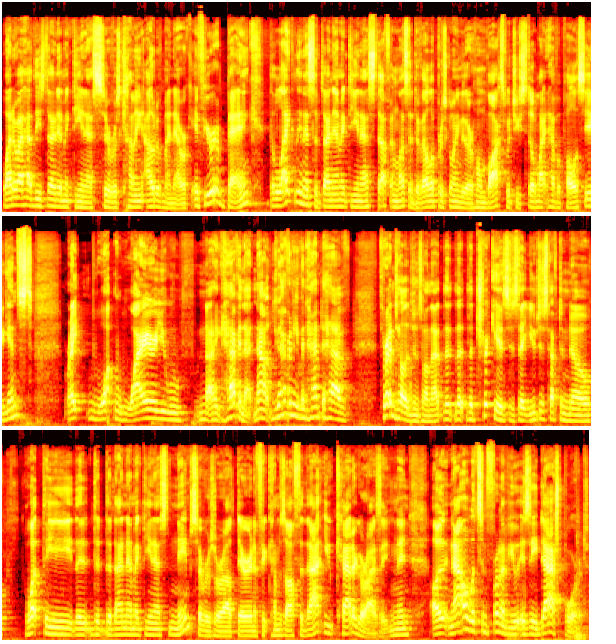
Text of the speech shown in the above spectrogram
why do I have these dynamic DNS servers coming out of my network? If you're a bank, the likeliness of dynamic DNS stuff, unless a developer is going to their home box, which you still might have a policy against, right? Wh- why are you like having that? Now, you haven't even had to have threat intelligence on that. The, the, the trick is, is that you just have to know what the, the, the, the, dynamic DNS name servers are out there, and if it comes off of that, you categorize it. And then uh, now what's in front of you is a dashboard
